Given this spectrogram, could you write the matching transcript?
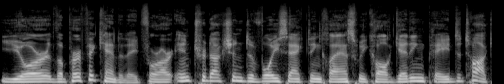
You're the perfect candidate for our introduction to voice acting class we call Getting Paid to Talk.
